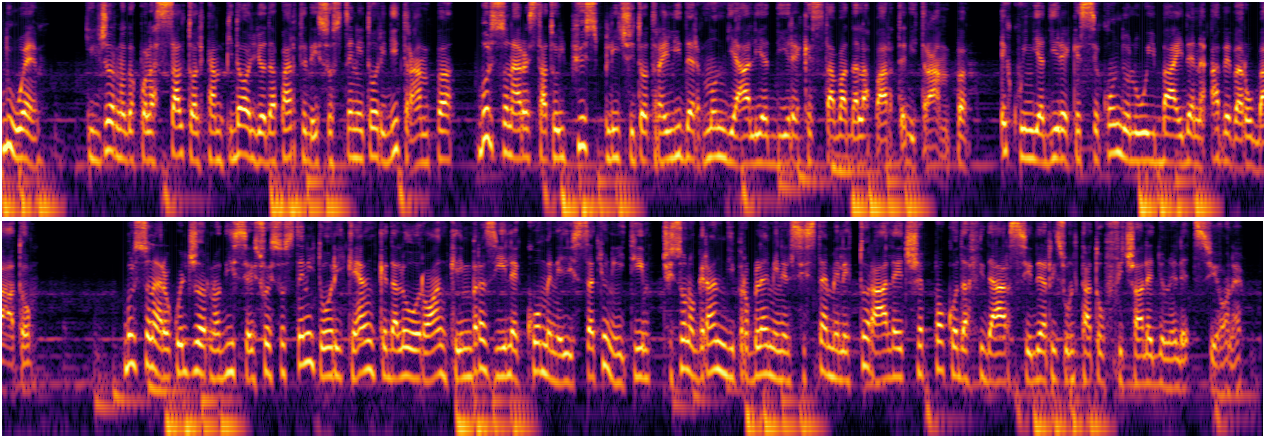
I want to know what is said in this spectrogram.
2. Il giorno dopo l'assalto al Campidoglio da parte dei sostenitori di Trump, Bolsonaro è stato il più esplicito tra i leader mondiali a dire che stava dalla parte di Trump e quindi a dire che secondo lui Biden aveva rubato. Bolsonaro quel giorno disse ai suoi sostenitori che anche da loro, anche in Brasile, come negli Stati Uniti, ci sono grandi problemi nel sistema elettorale e c'è poco da fidarsi del risultato ufficiale di un'elezione.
